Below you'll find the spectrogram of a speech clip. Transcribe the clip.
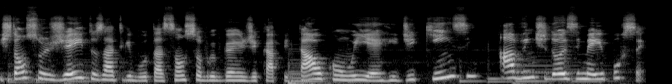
estão sujeitos à tributação sobre o ganho de capital com o IR de 15 a 22,5%.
